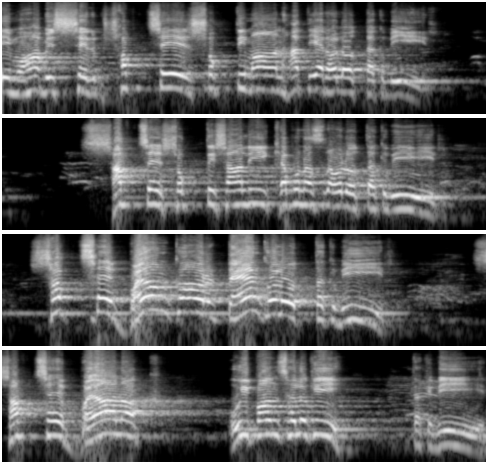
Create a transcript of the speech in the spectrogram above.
এই মহাবিশ্বের সবচেয়ে শক্তিমান হাতিয়ার হলো তাকবীর। সবচেয়ে শক্তিশালী ক্ষেপণাস্ত্র হলো তাকবীর। সবচেয়ে ভয়ঙ্কর ট্যাঙ্ক হলো তাকবীর। সবচেয়ে ভয়ানক উইপন্স হলো কি? তাকবীর।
